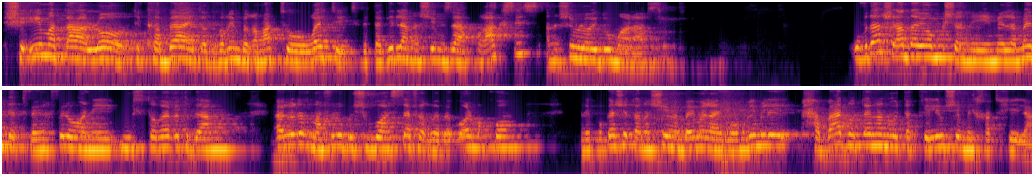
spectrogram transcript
שאם אתה לא תקבע את הדברים ברמה תיאורטית ותגיד לאנשים זה הפרקסיס, אנשים לא ידעו מה לעשות. עובדה שעד היום כשאני מלמדת, ואפילו אני מסתובבת גם, אני לא יודעת מה, אפילו בשבוע הספר ובכל מקום, אני פוגשת אנשים, הם באים אליי ואומרים לי, חב"ד נותן לנו את הכלים שמלכתחילה.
